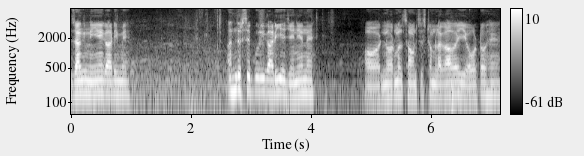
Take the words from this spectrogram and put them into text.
जंग नहीं है गाड़ी में। अंदर से पूरी गाड़ी ये जेन्यन है और नॉर्मल साउंड सिस्टम लगा हुआ है, ये ऑटो है।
